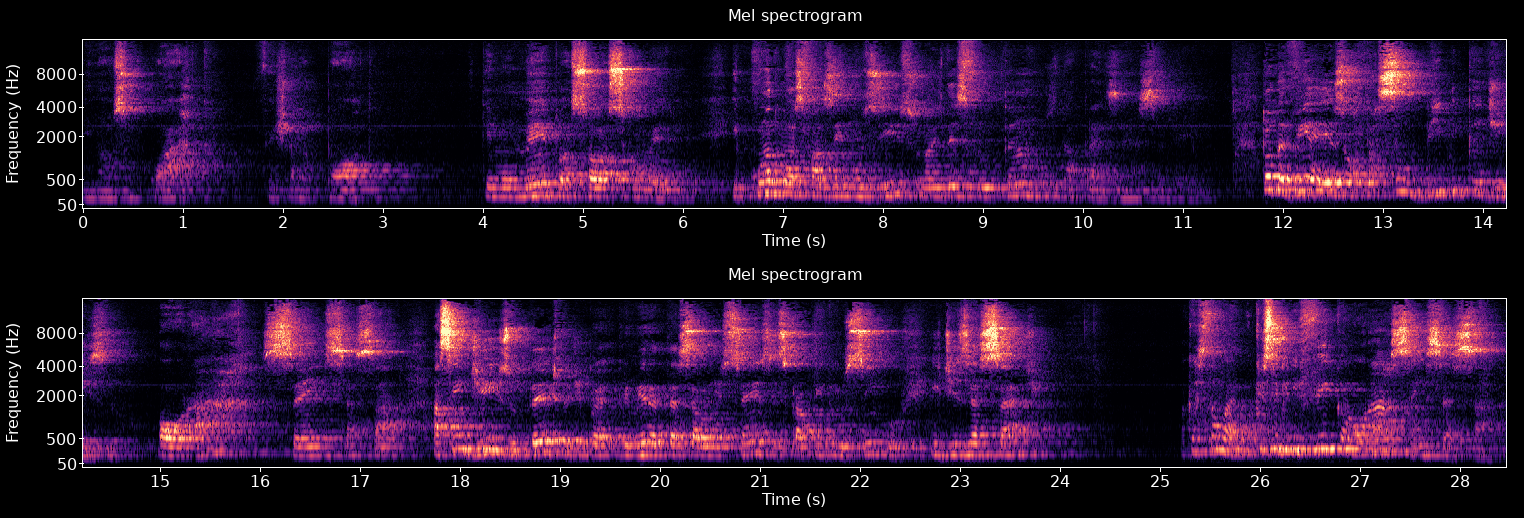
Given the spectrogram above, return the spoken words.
em nosso quarto, fechar a porta, ter momento a sós com Ele. E quando nós fazemos isso, nós desfrutamos da presença dEle. Todavia, a exortação bíblica diz: orar sem cessar. Assim diz o texto de 1 Tessalonicenses, capítulo 5 e 17. A questão é: o que significa orar sem cessar?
